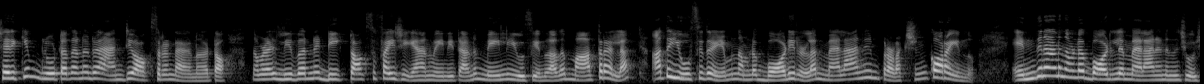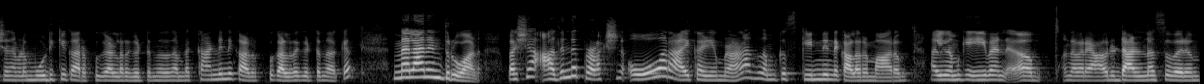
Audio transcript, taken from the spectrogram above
ശരിക്കും ഗ്ലൂട്ടത്താൻ ഒരു ആന്റി ഓക്സിഡന്റ് ആണ് കേട്ടോ. നമ്മുടെ ലിവറിനെ ഡീടോക്സിഫൈ ചെയ്യാൻ വേണ്ടിയിട്ടാണ് മെയിൻലി യൂസ് ചെയ്യുന്നത്. അത് മാത്രമല്ല അത് യൂസ് ചെയ്ത് കഴിയുമ്പോൾ നമ്മുടെ ബോഡിയിലുള്ള മെലാനിൻ പ്രൊഡക്ഷൻ കുറയുന്നു. എന്തിനാണ് നമ്മുടെ ബോഡിയിലെ മെലാനിൻ എന്ന് ചോദിച്ചാൽ നമ്മുടെ മുടിക്ക് കറുപ്പ് കളർ കിട്ടുന്നത് നമ്മുടെ കണ്ണിന് കറുപ്പ് കളർ കിട്ടുന്നതൊക്കെ മെലാനിൻ ത്രൂ ആണ്. പക്ഷേ അതിന്റെ പ്രൊഡക്ഷൻ ഓവർ ആയി കഴിയുമ്പോഴാണ് അത് നമുക്ക് സ്കിന്നിന്റെ കളർ മാറും. അല്ലെങ്കിൽ നമുക്ക് ഈവൻ എന്താ പറയുക ഒരു ഡൾനെസ് വരും.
